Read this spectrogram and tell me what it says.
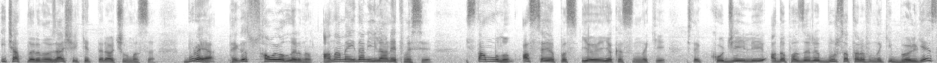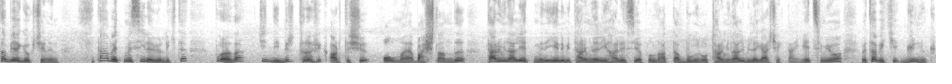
iç hatların özel şirketlere açılması, buraya Pegasus Hava Yolları'nın ana meydan ilan etmesi, İstanbul'un Asya yakasındaki işte Kocaeli, Adapazarı, Bursa tarafındaki bölgeye Sabiha Gökçen'in hitap etmesiyle birlikte burada ciddi bir trafik artışı olmaya başlandı. Terminal yetmedi, yeni bir terminal ihalesi yapıldı. Hatta bugün o terminal bile gerçekten yetmiyor ve tabii ki günlük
